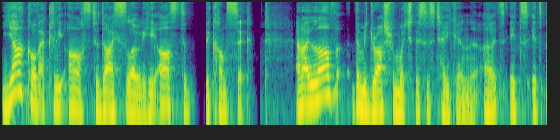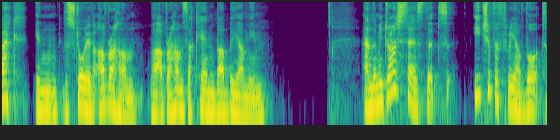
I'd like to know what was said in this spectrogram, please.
Yaakov actually asked to die slowly. He asked to become sick. And I love the midrash from which this is taken. Uh, it's, it's, it's back in the story of Avraham, Avraham Zaken Babiyamim. And the midrash says that each of the three avot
